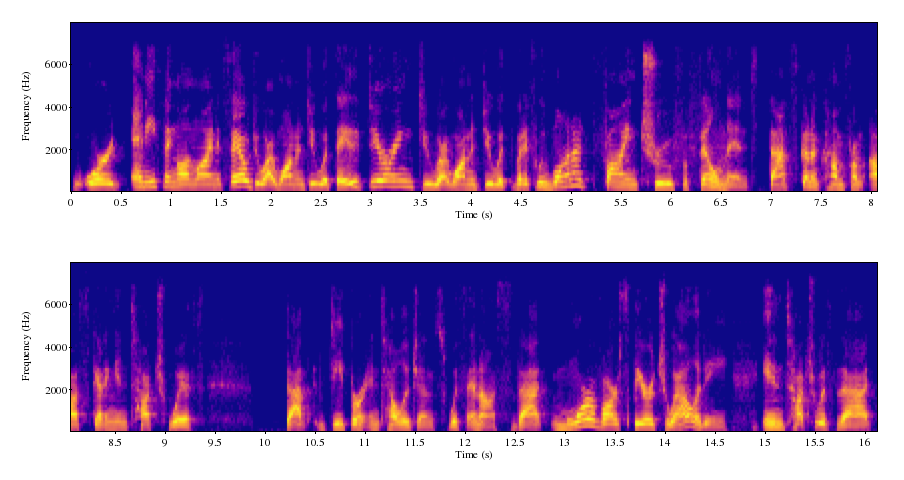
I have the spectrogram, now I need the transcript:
or anything online and say, oh, do I want to do what they're doing? Do I want to do it? But if we want to find true fulfillment, that's going to come from us getting in touch with that deeper intelligence within us, that more of our spirituality in touch with that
